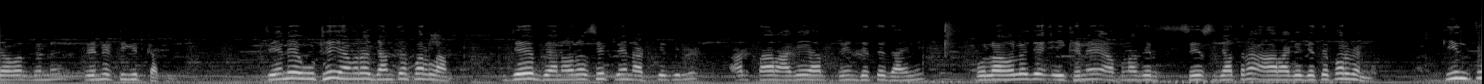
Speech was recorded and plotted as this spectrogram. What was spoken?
যাওয়ার জন্য ট্রেনের টিকিট কাটি ট্রেনে উঠেই আমরা জানতে পারলাম যে বেনারসে ট্রেন আটকে দিল আর তার আগে আর ট্রেন যেতে দেয়নি। বলা হলো যে এইখানে আপনাদের শেষ যাত্রা আর আগে যেতে পারবেন না। কিন্তু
